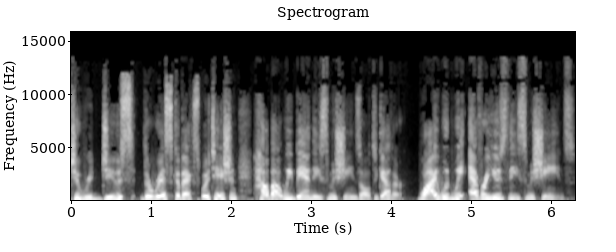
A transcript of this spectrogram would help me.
To reduce the risk of exploitation, how about we ban these machines altogether? Why would we ever use these machines?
